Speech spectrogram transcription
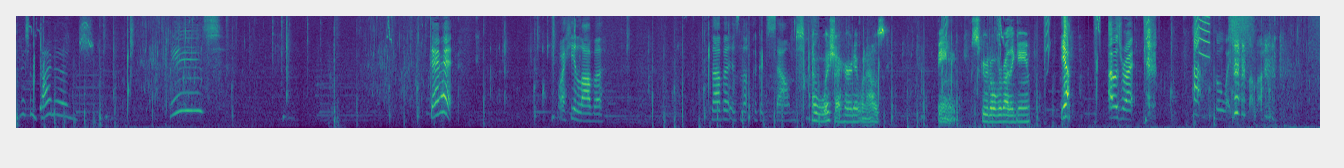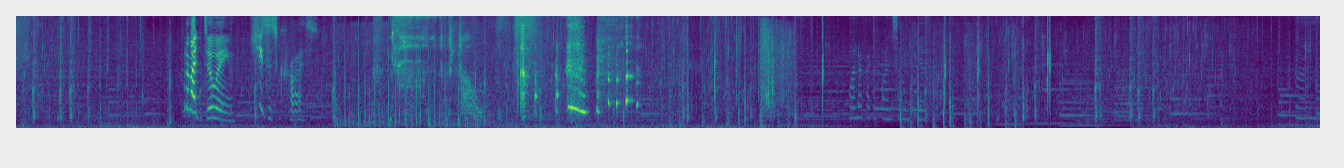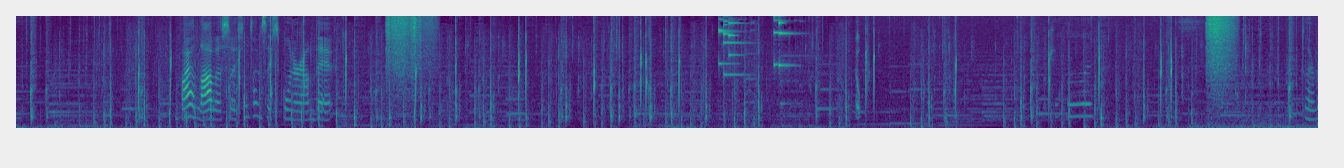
Give me some diamonds. Please. Damn it! Oh, I hear lava. Lava is not a good sound. I wish I heard it when I was being screwed over by the game. Yep, I was right. ah, go away, lava. I doing? Jesus Christ. oh. wonder if I can find someone here. Hmm. By a lava, so sometimes they spawn around there.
